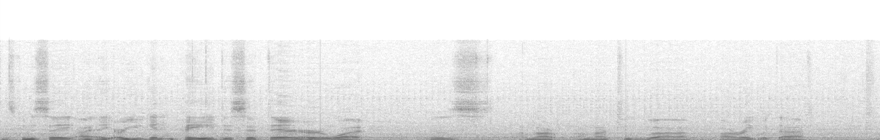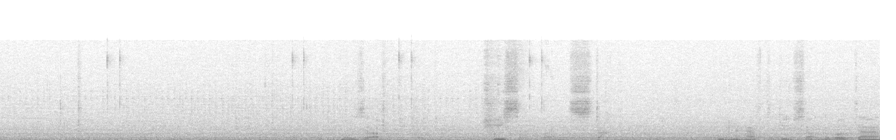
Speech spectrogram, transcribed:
I was going to say, I, are you getting paid to sit there or what? Because I'm not, I'm not too uh, alright with that. Who's up? Jeez, button's stuck. I'm gonna have to do something about that.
